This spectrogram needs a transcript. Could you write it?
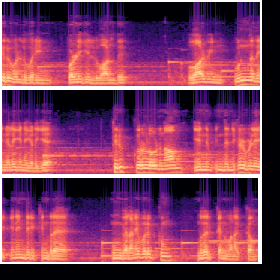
திருவள்ளுவரின் வழியில் வாழ்ந்து வாழ்வின் உன்னத நிலையினை அடைய திருக்குறளோடு நாம் என்னும் இந்த நிகழ்விலே இணைந்திருக்கின்ற உங்கள் அனைவருக்கும் முதற்கண் வணக்கம்.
